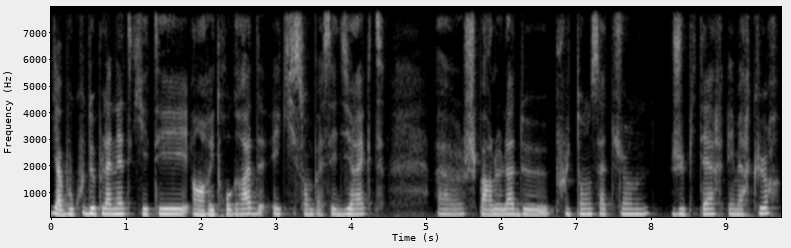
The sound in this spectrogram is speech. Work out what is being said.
Il y a beaucoup de planètes qui étaient en rétrograde et qui sont passées direct. Euh, je parle là de Pluton, Saturne, Jupiter et Mercure.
